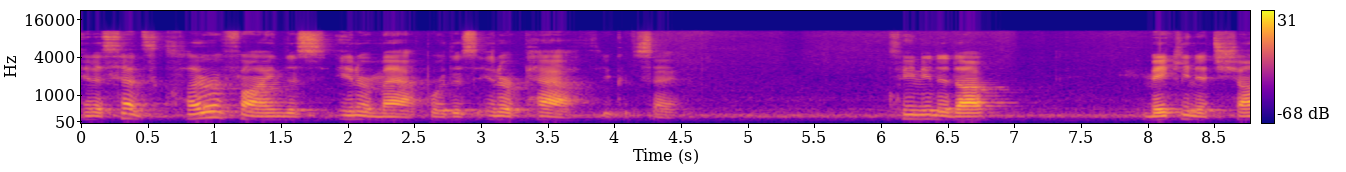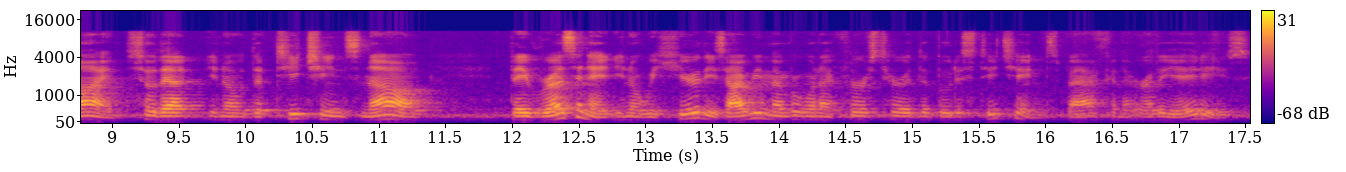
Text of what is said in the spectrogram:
in a sense clarifying this inner map or this inner path, you could say. Cleaning it up, making it shine, so that, you know, the teachings now they resonate. You know, we hear these. I remember when I first heard the Buddhist teachings back in the early 80s.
